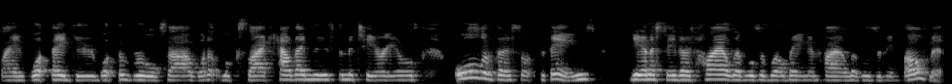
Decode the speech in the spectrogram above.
play, what they do, what the rules are, what it looks like, how they move the materials, all of those sorts of things. You're going to see those higher levels of well-being and higher levels of involvement.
